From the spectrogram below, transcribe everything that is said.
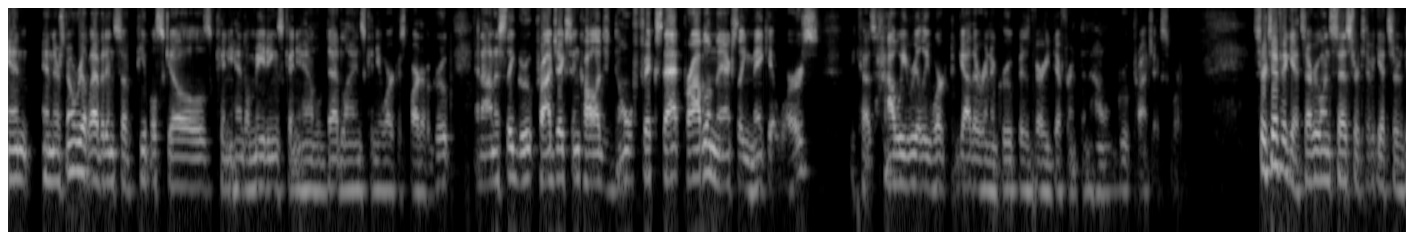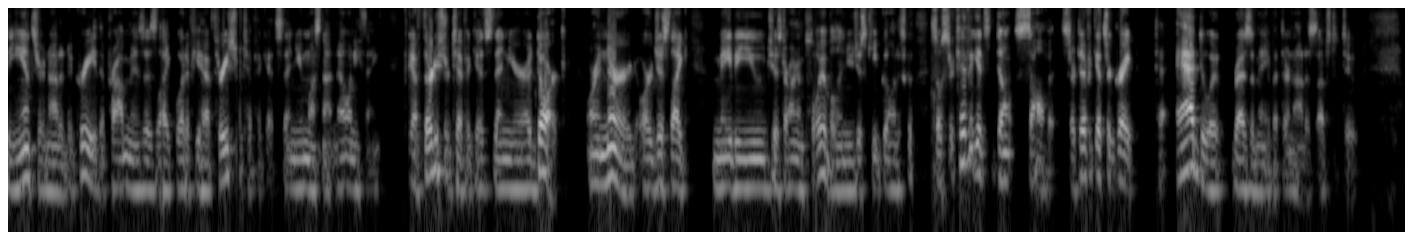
And and there's no real evidence of people skills. Can you handle meetings? Can you handle deadlines? Can you work as part of a group? And honestly, group projects in college don't fix that problem. They actually make it worse because how we really work together in a group is very different than how group projects work. Certificates. Everyone says certificates are the answer, not a degree. The problem is, is like, what if you have three certificates? Then you must not know anything. If you have 30 certificates, then you're a dork or a nerd, or just like maybe you just are unemployable and you just keep going to school. So certificates don't solve it. Certificates are great to add to a resume, but they're not a substitute.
